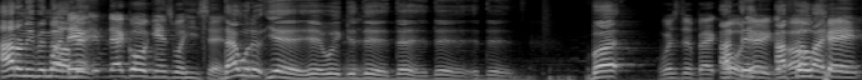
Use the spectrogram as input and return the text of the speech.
I don't even know. But I mean, that go against what he said. that so. would have, yeah, yeah, it, did, it did, it did, it did. But Where's the back? I oh, think there you go. I feel okay.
